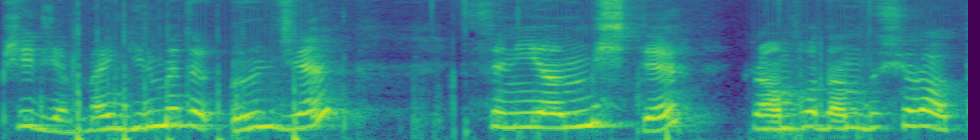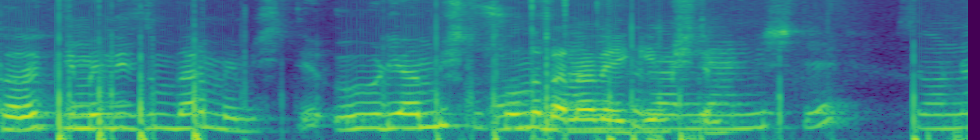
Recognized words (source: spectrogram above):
bir şey diyeceğim. Ben girmeden önce seni yenmişti. Rampadan dışarı atarak girmene izin vermemişti. Öyle yenmişti sonra ben araya girmiştim. Yenmişti. Sonra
